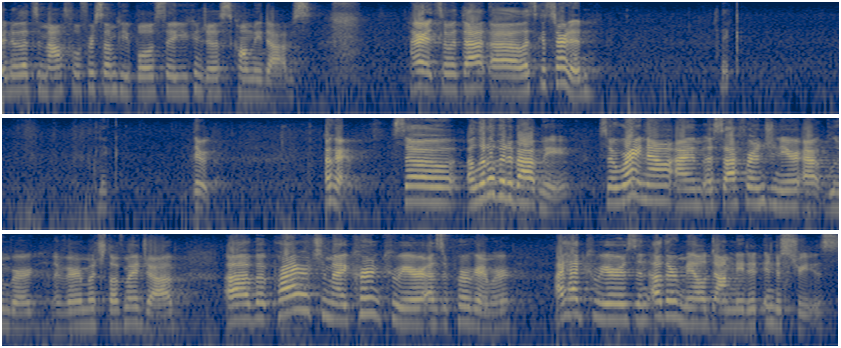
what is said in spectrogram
I know that's a mouthful for some people, so you can just call me Dobbs. All right, so with that, uh, let's get started. Click. Click. There we go. Okay, so a little bit about me. So right now, I'm a software engineer at Bloomberg, and I very much love my job. Uh, but prior to my current career as a programmer, I had careers in other male-dominated industries,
